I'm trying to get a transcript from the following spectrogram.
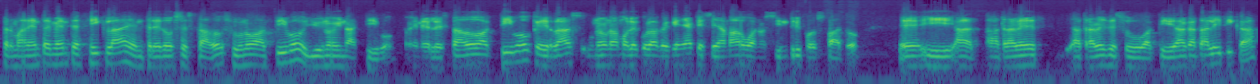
permanentemente cicla entre dos estados, uno activo y uno inactivo. En el estado activo, KRAS une una molécula pequeña que se llama guanosin trifosfato eh, y a, a, través a través de su actividad catalítica,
